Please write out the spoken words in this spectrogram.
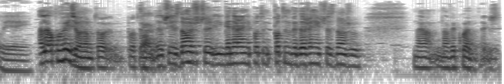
Ojej. Ale opowiedział nam to potem. Tak. Znaczy zdążył, jeszcze- i generalnie po tym, po tym wydarzeniu jeszcze zdążył na, na wykłady, także...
